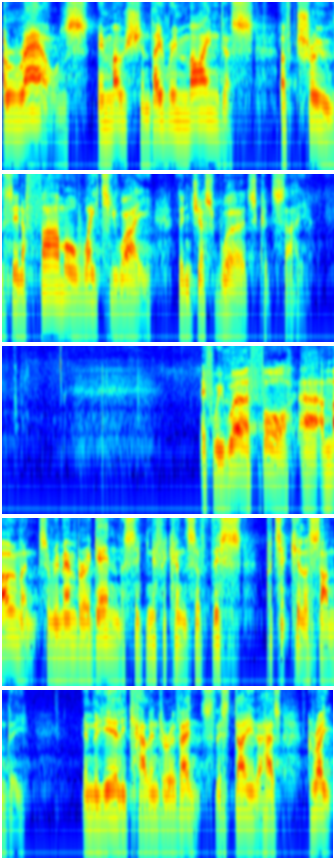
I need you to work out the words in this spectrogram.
arouse emotion, they remind us of truths in a far more weighty way than just words could say. If we were for uh, a moment to remember again the significance of this particular Sunday in the yearly calendar events, this day that has great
